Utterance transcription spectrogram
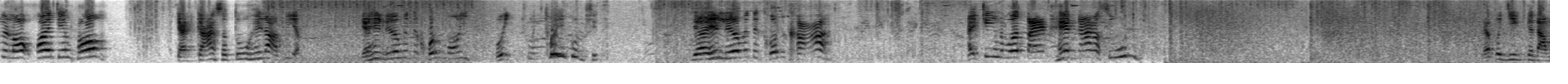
ไปหลอกไฟเตรียมพร้อม จัดการศัตรูให้ราบเรียบ อย่าให้เหลือแม้แต่ขนมอยโอ้ยทุยทุยคุณผิดอย่าให้เหลือแม้แต่ขนขา ไอ้กิ้งระเบิดแตกเห็นหน้ากระสุน แล้วก็ยิงกระหนำ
